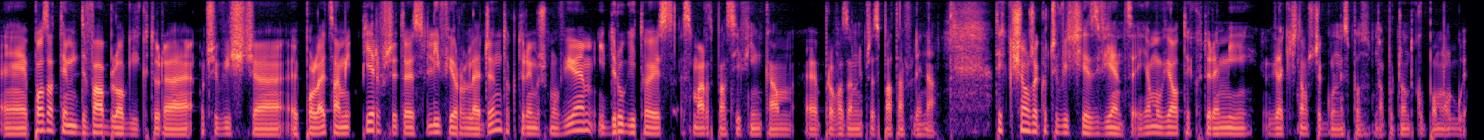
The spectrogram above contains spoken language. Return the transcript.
E, poza tym dwa blogi, które oczywiście polecam. Pierwszy to jest Live Your Legend, o którym już mówiłem, i drugi to jest Smart Passive Income e, prowadzony przez Pata Flyna. Tych książek oczywiście jest więcej. Ja mówię o tych, które mi w jakiś tam szczególny sposób na początku pomogły.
